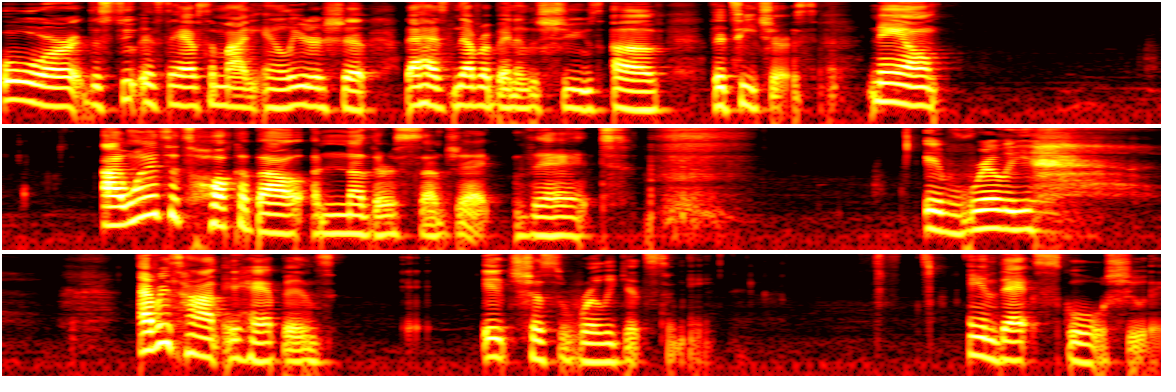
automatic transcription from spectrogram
or the students to have somebody in leadership that has never been in the shoes of the teachers. Now, I wanted to talk about another subject that it really, every time it happens, it just really gets to me. And that school shooting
